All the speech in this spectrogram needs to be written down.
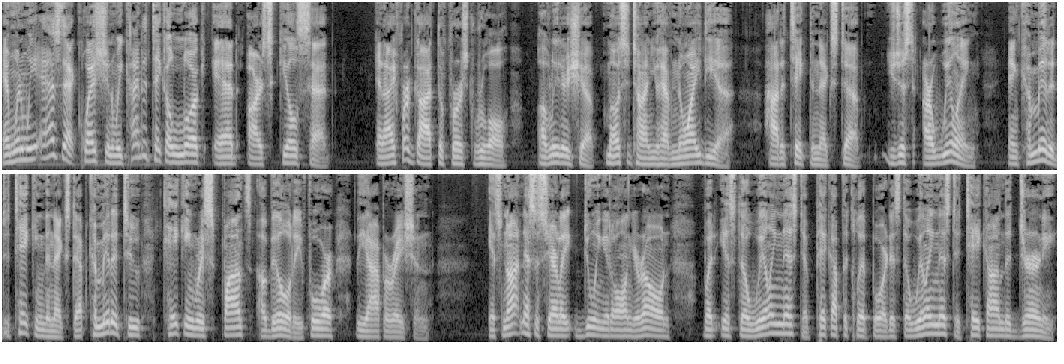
And when we ask that question, we kind of take a look at our skill set. And I forgot the first rule of leadership. Most of the time, you have no idea how to take the next step. You just are willing and committed to taking the next step, committed to taking responsibility for the operation. It's not necessarily doing it all on your own, but it's the willingness to pick up the clipboard. It's the willingness to take on the journey.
